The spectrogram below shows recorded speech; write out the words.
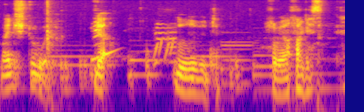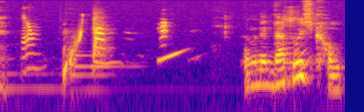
Mein Stuhl. Ja. Bitte. Schon wieder vergessen. Wenn wir denn da durchkommen?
